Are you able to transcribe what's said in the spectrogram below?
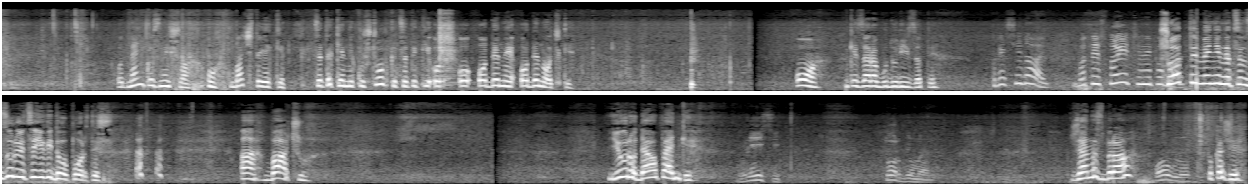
Одненько знайшла. О, бачите, які. Це такі не кущовки, це такі о, о, одини, одиночки. О, які зараз буду різати. Присідай, бо ти стоячи не побачиш. Що ти мені не цензурою це відео портиш? А, бачу. Юро, де опеньки? В лісі. В торбі у мене. Вже назбирав? Повну. Покажи.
